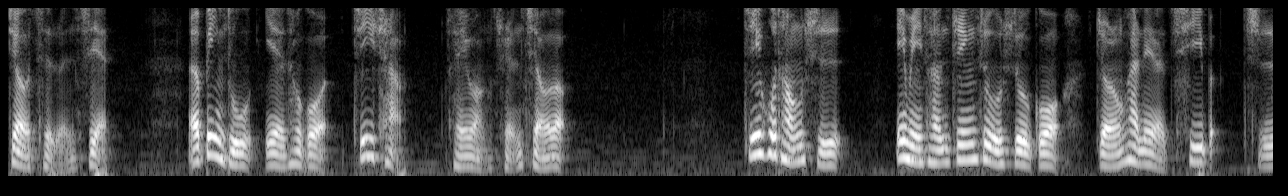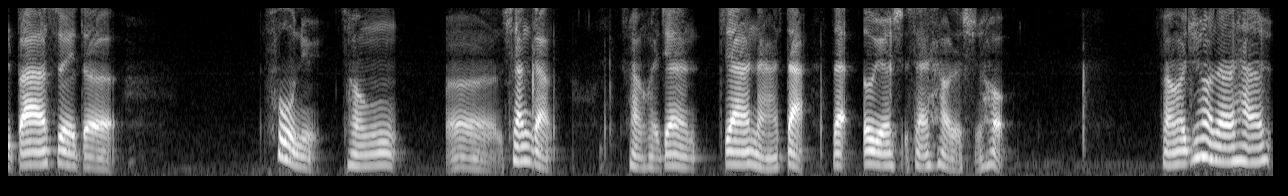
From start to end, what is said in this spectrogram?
就此沦陷，而病毒也透过机场飞往全球了。几乎同时，一名曾经住宿过九龙饭店的七十八岁的妇女，从呃香港返回加加拿大。在二月十三号的时候返回之后呢，他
